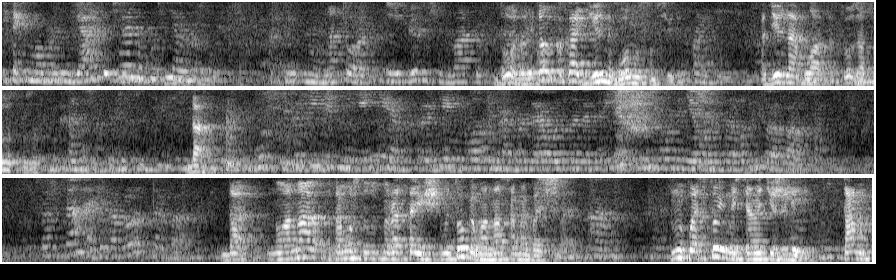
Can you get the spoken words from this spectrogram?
И таким образом я отвечаю, допустим, ну, на 40, и плюс еще 20. за- Да, да, это как отдельный бонусом все идет. Отдельная оплата. То за то, то за то. Да. Какие изменения в проведении модуля контрольной работы номер 3 и почему за нее можно заработать 40 баллов? То же самое, один вопрос 40 баллов. Да, но она, потому что тут нарастающим итогом она самая большая. Ну, по стоимости она тяжелее. Там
